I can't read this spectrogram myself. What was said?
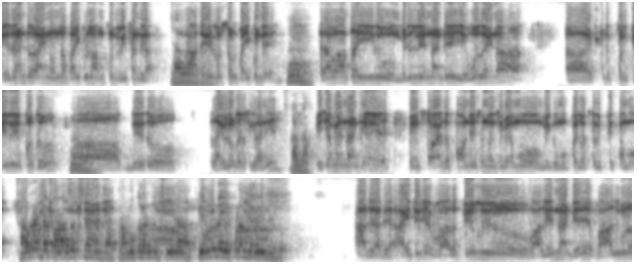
ప్రెసెంట్ ఆయన ఉన్న బైక్ కూడా అమ్ముకుంది రీసెంట్గా. నా దగ్గరికి వచ్చిన బైక్ ఉండే. తర్వాత వీళ్ళు మిడిల్ ఏంటంటే ఎవరైనా ఎట్లాంటి కొన్ని పేర్లు చెప్పొద్దు. ఆ, మీరు లైవ్ ఉండొచ్చు కానీ విషయం ఏంటంటే మేము స్వామి ఫౌండేషన్ నుంచి మేము మీకు ముప్పై లక్షలు ఇప్పిస్తాము. అవునంట కాల్స్ వచ్చినాయంట ప్రముఖుల నుంచి కూడా పేరు కూడా చెప్పడం జరిగింది అదే అదే. అయితే వాళ్ళ పేర్లు వాళ్ళు ఏంటంటే వాళ్ళు కూడా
